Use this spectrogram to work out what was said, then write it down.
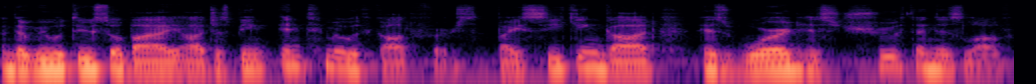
and that we will do so by uh, just being intimate with God first, by seeking God, His Word, His truth, and His love.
